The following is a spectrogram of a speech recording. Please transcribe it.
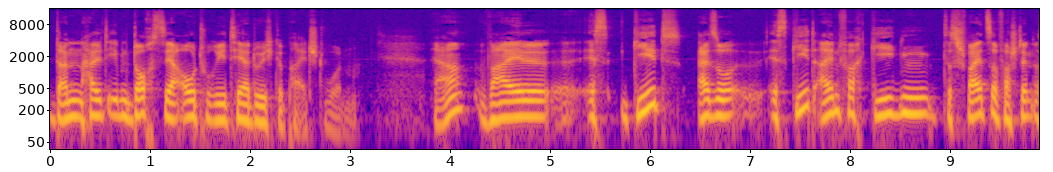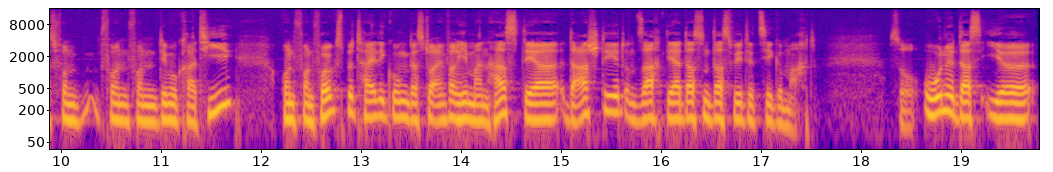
dann halt eben doch sehr autoritär durchgepeitscht wurden. Ja, weil äh, es geht, also es geht einfach gegen das Schweizer Verständnis von, von, von Demokratie und von Volksbeteiligung, dass du einfach jemanden hast, der dasteht und sagt, ja, das und das wird jetzt hier gemacht. So, ohne dass ihr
